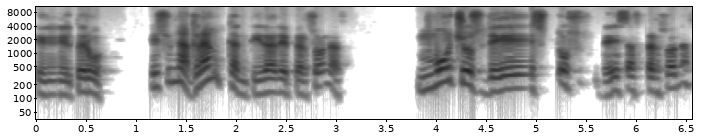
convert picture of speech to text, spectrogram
en el Perú? Es una gran cantidad de personas. Muchos de estos, de esas personas,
